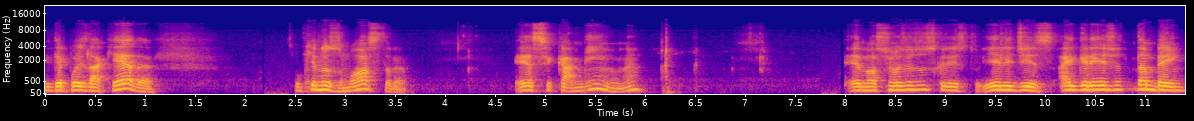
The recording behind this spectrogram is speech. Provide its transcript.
e depois da queda, o que nos mostra esse caminho, né? É nosso Senhor Jesus Cristo. E ele diz: a igreja também.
